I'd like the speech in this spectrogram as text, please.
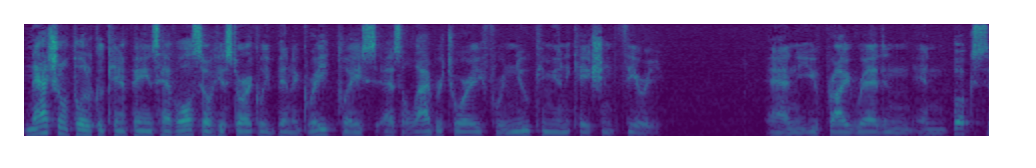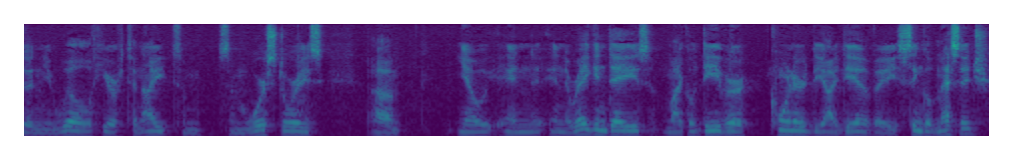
National political campaigns have also historically been a great place as a laboratory for new communication theory. And you've probably read in, in books, and you will hear tonight some, some war stories. Um, you know, in, in the Reagan days, Michael Deaver cornered the idea of a single message,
